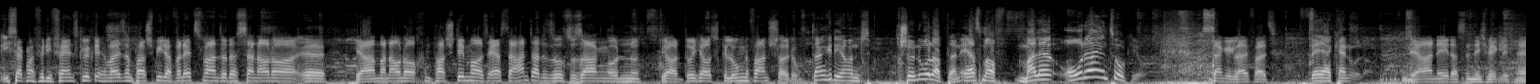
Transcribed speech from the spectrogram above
ich sag mal, für die Fans glücklicherweise ein paar Spieler verletzt waren, sodass dann auch noch, äh, ja, man auch noch ein paar Stimmen aus erster Hand hatte sozusagen und ja, durchaus gelungene Veranstaltung. Danke dir und schönen Urlaub dann. Erstmal auf Malle oder in Tokio. Danke gleichfalls. Wäre ja kein Urlaub. Ja, nee, das ist nicht wirklich, ne.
